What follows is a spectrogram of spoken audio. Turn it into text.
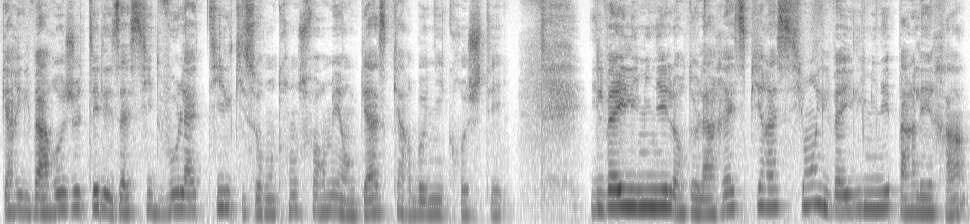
car il va rejeter les acides volatiles qui seront transformés en gaz carbonique rejeté. Il va éliminer lors de la respiration, il va éliminer par les reins,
